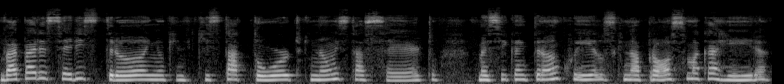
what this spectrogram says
Vai parecer estranho, que, que está torto, que não está certo, mas fiquem tranquilos que na próxima carreira,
